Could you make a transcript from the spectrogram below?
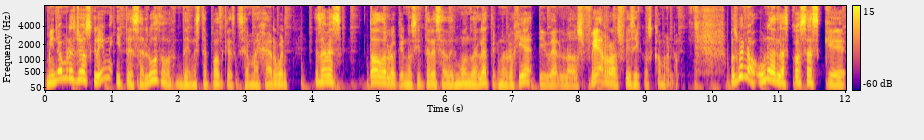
Mi nombre es Josh Green y te saludo en este podcast que se llama Hardware. Ya sabes, todo lo que nos interesa del mundo de la tecnología y de los fierros físicos, cómo no. Pues bueno, una de las cosas que,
